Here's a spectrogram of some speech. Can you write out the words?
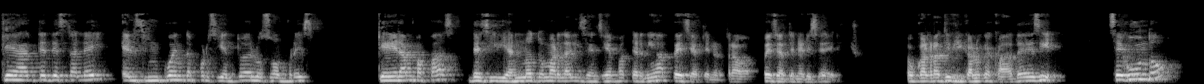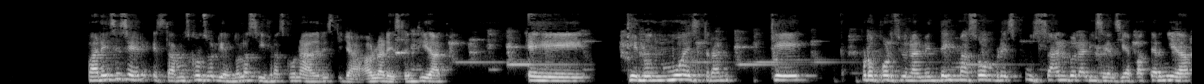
que antes de esta ley, el 50% de los hombres que eran papás decidían no tomar la licencia de paternidad pese a tener, trabajo, pese a tener ese derecho, lo cual ratifica lo que acabas de decir. Segundo, parece ser, estamos consolidando las cifras con ADRES, que ya hablaré de esta entidad, eh, que nos muestran que proporcionalmente hay más hombres usando la licencia de paternidad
